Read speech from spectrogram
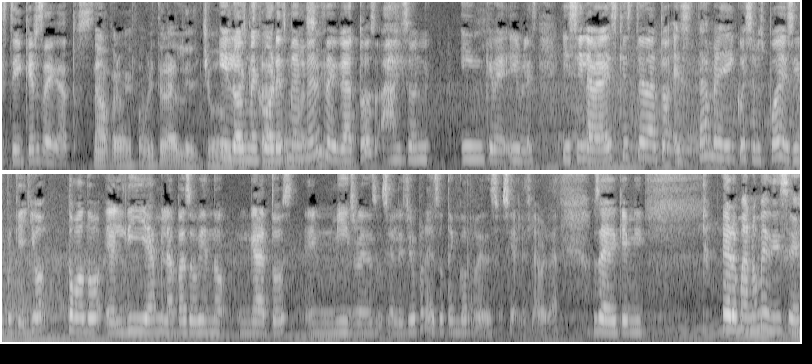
stickers de gatos. No, pero mi favorito era el del chihuahuita. Y los mejores memes de gatos, ay, son increíbles. Y sí, la verdad es que este dato es tan verídico y se los puedo decir porque yo todo el día me la paso viendo gatos en mis redes sociales. Yo para eso tengo redes sociales, la verdad. O sea, de que mi hermano me dice,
